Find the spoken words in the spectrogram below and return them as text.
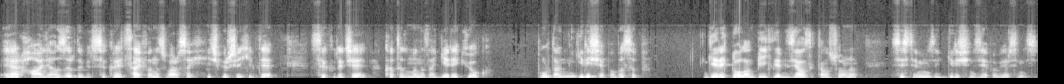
Eğer hali hazırda bir Scratch sayfanız varsa hiçbir şekilde Scratch'e katılmanıza gerek yok. Buradan giriş yapa basıp gerekli olan bilgilerinizi yazdıktan sonra sisteminize girişinizi yapabilirsiniz.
